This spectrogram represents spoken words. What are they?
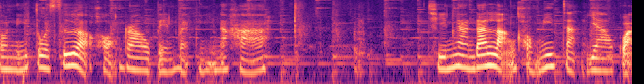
ตอนนี้ตัวเสื้อของเราเป็นแบบนี้นะคะ ชิ้นงานด้านหลังของมีดจะยาวกว่า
